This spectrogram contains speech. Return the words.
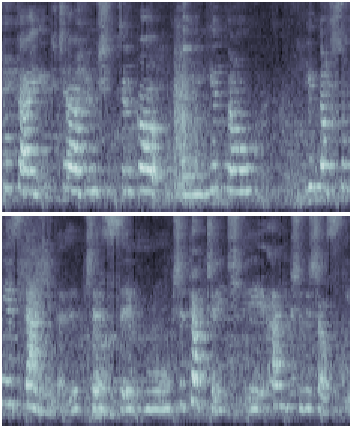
tutaj chciałabym się tylko e, jedną jedno w sumie e, przez, m, przytoczyć e, Ali Przybyszowskiej.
